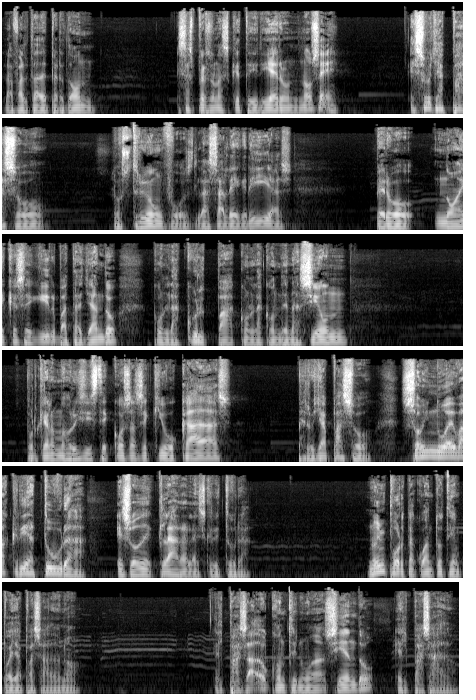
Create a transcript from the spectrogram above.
la falta de perdón. Esas personas que te hirieron, no sé. Eso ya pasó los triunfos, las alegrías, pero no hay que seguir batallando con la culpa, con la condenación, porque a lo mejor hiciste cosas equivocadas, pero ya pasó. Soy nueva criatura, eso declara la escritura. No importa cuánto tiempo haya pasado, no. El pasado continúa siendo el pasado.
